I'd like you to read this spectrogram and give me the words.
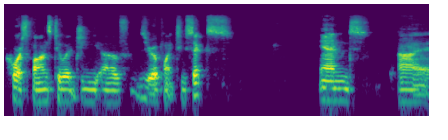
corresponds to a g of 0.26. And uh,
